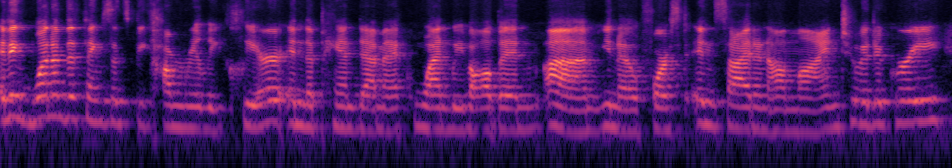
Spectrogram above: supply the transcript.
I think one of the things that's become really clear in the pandemic when we've all been, um, you know, forced inside and online to a degree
